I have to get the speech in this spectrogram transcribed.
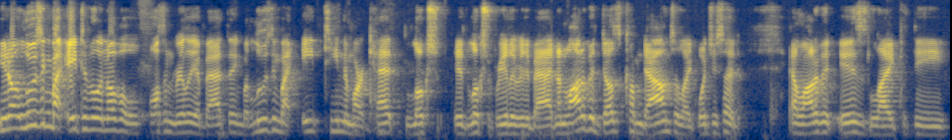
you know, losing by eight to Villanova wasn't really a bad thing, but losing by 18 to Marquette looks it looks really really bad, and a lot of it does come down to like what you said. A lot of it is like the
